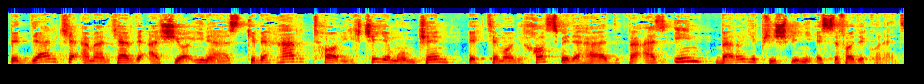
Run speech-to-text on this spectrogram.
به درک عملکرد اشیا این است که به هر تاریخچه ممکن احتمالی خاص بدهد و از این برای پیشبینی استفاده کند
